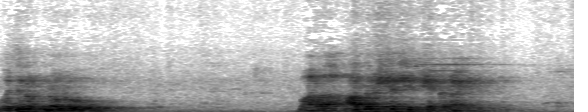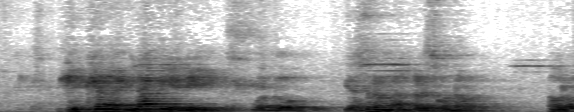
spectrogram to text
ವಜ್ರಪ್ಪನವರು ಬಹಳ ಆದರ್ಶ ಶಿಕ್ಷಕರಾಗಿದ್ದರು. ಶಿಕ್ಷಣ ಇಲಾಖೆಯಲ್ಲಿ ಒಂದು ಹೆಸರನ್ನು ಗಳಿಸಿಕೊಂಡವರು ಅವರು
